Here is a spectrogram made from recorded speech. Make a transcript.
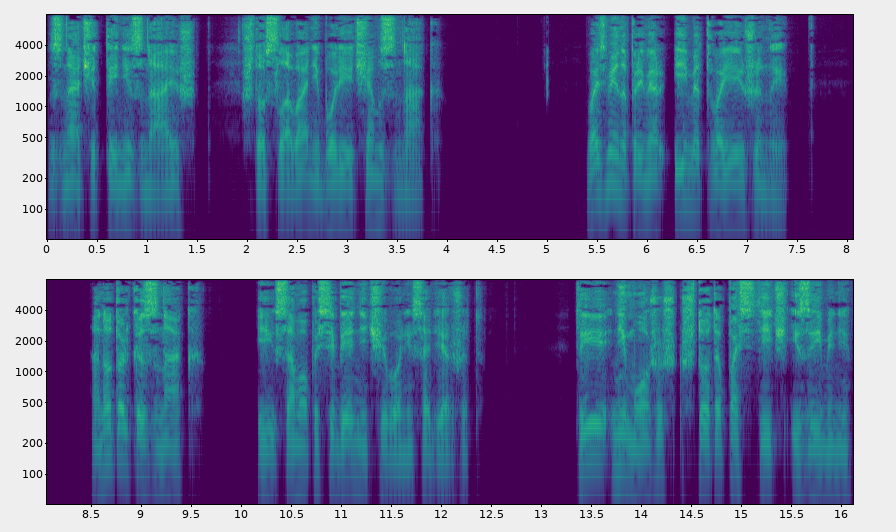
Значит, ты не знаешь, что слова не более чем знак. Возьми, например, имя твоей жены. Оно только знак, и само по себе ничего не содержит. Ты не можешь что-то постичь из имени,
